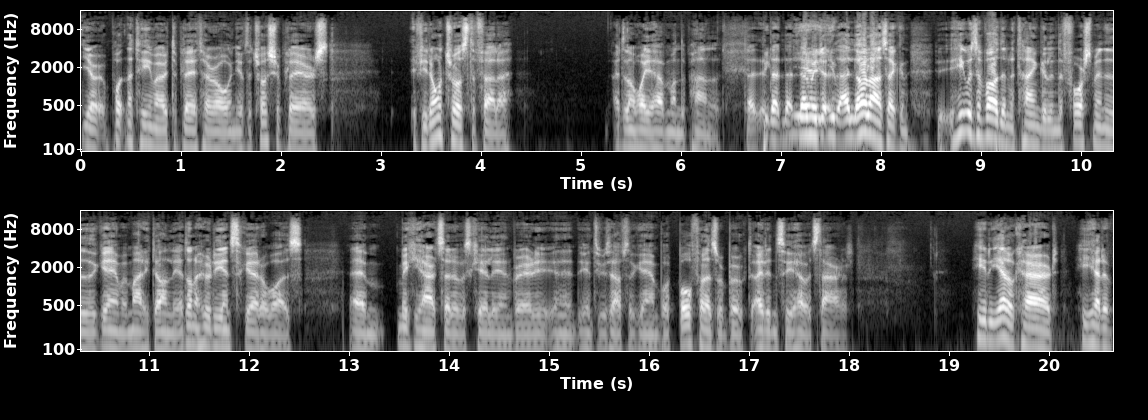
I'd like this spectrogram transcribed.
You're putting a team out to play Tyrone. You have to trust your players. If you don't trust the fella, I don't know why you have him on the panel. That, that, yeah, let me just, hold on a second. He was involved in a tangle in the first minute of the game with Matty Donnelly. I don't know who the instigator was. Um, Mickey Harte said it was Killian Brady in the interviews after the game, but both fellas were booked. I didn't see how it started. He had a yellow card. He had a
